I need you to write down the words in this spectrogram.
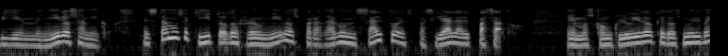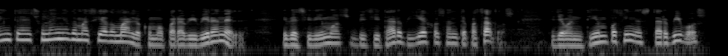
Bienvenidos amigos, estamos aquí todos reunidos para dar un salto espacial al pasado. Hemos concluido que 2020 es un año demasiado malo como para vivir en él, y decidimos visitar viejos antepasados, que llevan tiempo sin estar vivos,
